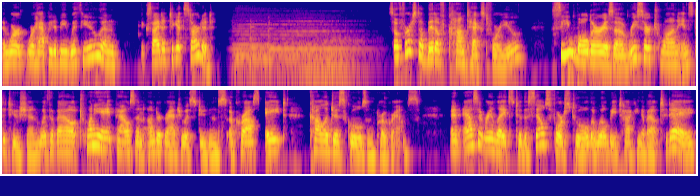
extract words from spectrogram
And we're, we're happy to be with you and excited to get started. So first, a bit of context for you. CU Boulder is a Research One institution with about 28,000 undergraduate students across eight colleges, schools, and programs. And as it relates to the Salesforce tool that we'll be talking about today,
